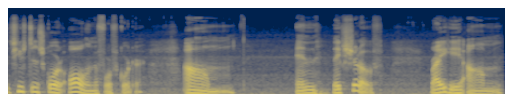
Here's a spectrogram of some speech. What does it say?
The Chiefs didn't score at all in the fourth quarter. Um, and they should have, right? He, um,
